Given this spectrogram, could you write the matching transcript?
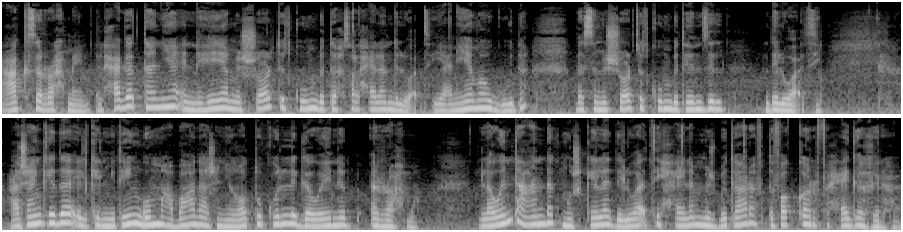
عكس الرحمن. الحاجة التانية إن هي مش شرط تكون بتحصل حالا دلوقتي. يعني هي موجودة بس مش شرط تكون بتنزل دلوقتي. عشان كده الكلمتين جم مع بعض عشان يغطوا كل جوانب الرحمة. لو انت عندك مشكلة دلوقتي حالا مش بتعرف تفكر في حاجة غيرها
